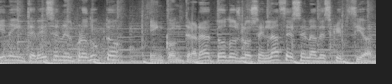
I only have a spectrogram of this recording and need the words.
¿Tiene interés en el producto? Encontrará todos los enlaces en la descripción.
